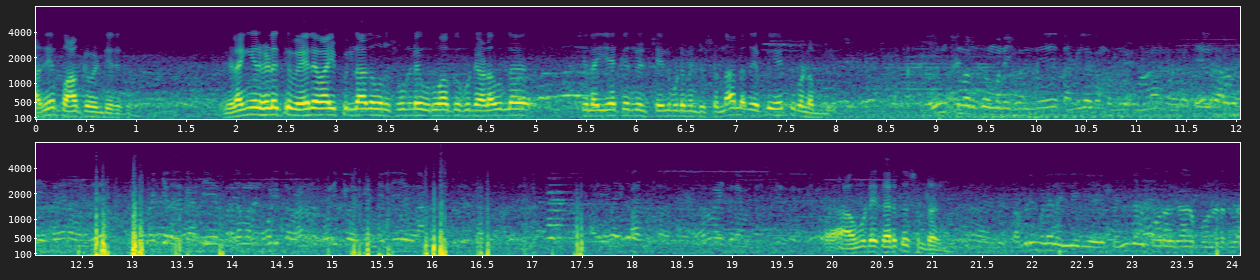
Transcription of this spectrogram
அதையும் பார்க்க வேண்டியிருக்கு. இளைஞர்களுக்கு வேலை வாய்ப்பு இல்லாத ஒரு சூழ்நிலை உருவாக்கக்கூடிய அளவில் சில இயக்கங்கள் செயல்படும் என்று சொன்னால் அதை எப்படி ஏற்றுக்கொள்ள முடியும்? எய்ம்ஸ் மருத்துவமனைக்கு வந்து தமிழகம் முதல்வர் ஜெயலலிதாவுடைய பேரை வந்து வைக்கிறதுக்காண்டி பிரதமர் மோடி கோரிக்கை வைக்கன்னு சொல்லி ஒரு அமைச்சர் சொல்லியிருக்காரு அதை எப்படி பார்த்துருக்காரு வருவாய்த்துறை அமைச்சர் சொல்லியிருக்காரு அவங்களுடைய கருத்தை சொல்கிறாங்க சபரிமலையில் இன்னைக்கு பெண்கள் போகிறதுக்காக போன இடத்துல.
